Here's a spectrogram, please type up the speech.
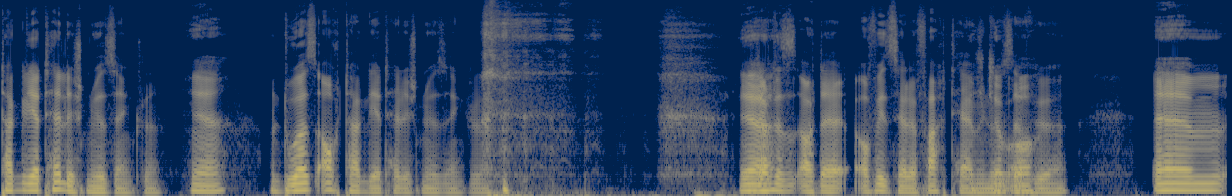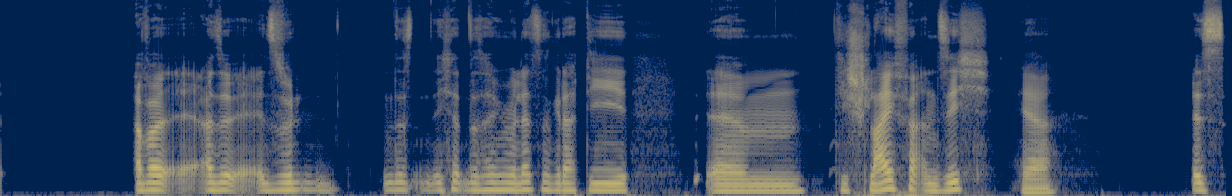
Tagliatelle-Schnürsenkel. Ja. Und du hast auch Tagliatelle-Schnürsenkel. Ich Ja. glaube, das ist auch der offizielle Fachterminus Ich dafür. ähm, aber, äh, also, äh, so, das, ich, das habe ich mir letztens gedacht, die, ähm, die Schleife an sich Ja. ist,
